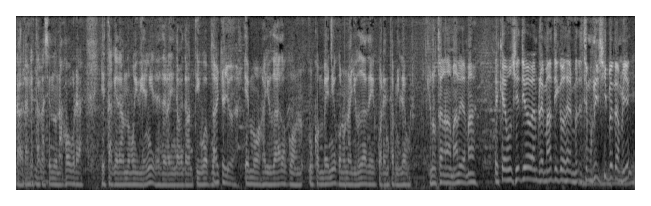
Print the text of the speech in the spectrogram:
la verdad que están haciendo unas obras y está quedando muy bien. Y desde el Ayuntamiento Antiguo, pues, hemos ayudado con un convenio con una ayuda de 40.000 euros que no está nada mal y además es que es un sitio emblemático de, este municipio también.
